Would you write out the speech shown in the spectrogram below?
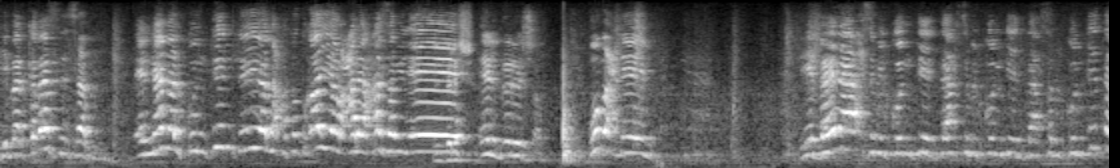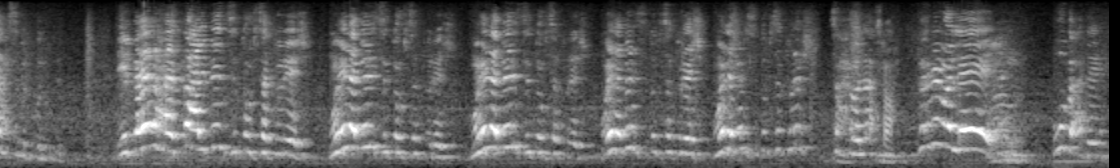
يبقى ال capacity ثابته إنما ال content هي اللي هتتغير على حسب الايه ال pressure. ال pressure. وبعدين؟ يبقى هنا أحسب الكونتنت أحسب الكونتنت أحسب الكونتنت أحسب الكونتنت يبقى هنا هيطلع لي percent of saturation وهنا percent of saturation وهنا percent of saturation وهنا percent of saturation وهنا percent of saturation. صح ولا لا؟ صح. فاهمين ولا إيه؟ وبعدين؟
